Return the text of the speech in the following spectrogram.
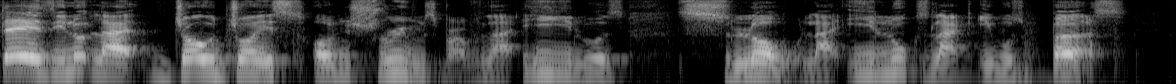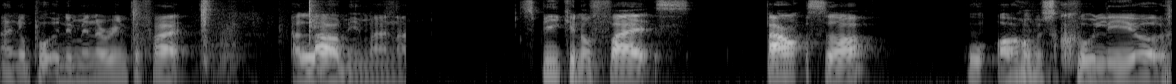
days, he looked like Joe Joyce on shrooms, bruv. Like he was slow. Like he looks like he was burst. And you're putting him in the ring to fight. Allow me, man. Speaking of fights, Bouncer or Arms Coolio.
